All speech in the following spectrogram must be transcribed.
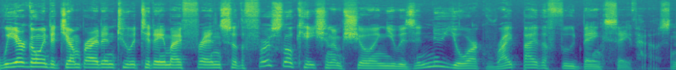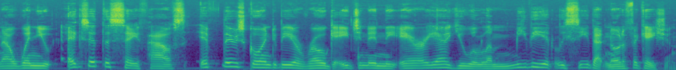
We are going to jump right into it today, my friends. So, the first location I'm showing you is in New York, right by the Food Bank Safe House. Now, when you exit the safe house, if there's going to be a rogue agent in the area, you will immediately see that notification.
